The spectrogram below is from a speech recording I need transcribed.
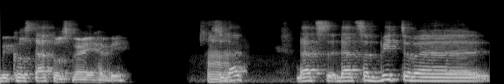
because that was very heavy. So hmm. that that's that's a bit of a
